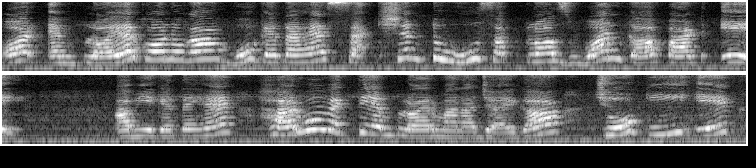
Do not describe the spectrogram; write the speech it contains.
और एम्प्लॉयर कौन होगा? वो कहता है section two sub clause one का पार्ट ए अब ये कहते हैं, हर वो व्यक्ति एम्प्लॉयर माना जाएगा जो कि एक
